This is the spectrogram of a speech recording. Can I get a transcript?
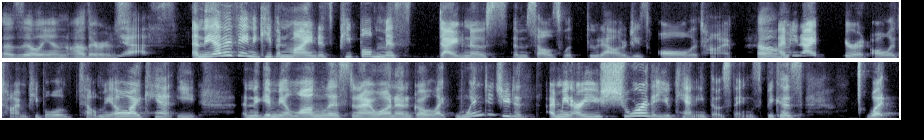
a zillion others. Yes. And the other thing to keep in mind is people misdiagnose themselves with food allergies all the time. Oh. I mean, I hear it all the time. People will tell me, "Oh, I can't eat." And they give me a long list and I want to go like, "When did you do I mean, are you sure that you can't eat those things?" Because what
